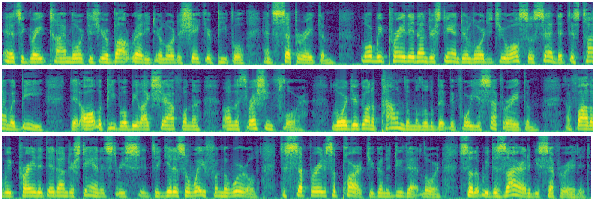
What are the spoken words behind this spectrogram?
and it's a great time, Lord, because you're about ready, dear Lord, to shake your people and separate them. Lord, we pray they'd understand, dear Lord, that you also said that this time would be that all the people would be like chaff on the on the threshing floor. Lord, you're going to pound them a little bit before you separate them. And Father, we pray that they'd understand it's to, to get us away from the world, to separate us apart. You're going to do that, Lord, so that we desire to be separated.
